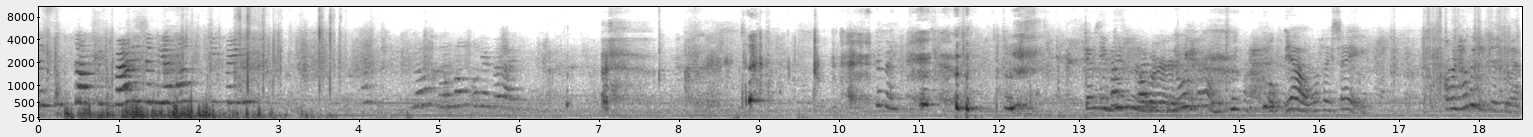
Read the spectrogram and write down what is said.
Just stop embarrassing your housekeeping. No, no, no. Okay, bye. It didn't work. Oh, yeah, what did I say? Oh, and how about you just do it?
